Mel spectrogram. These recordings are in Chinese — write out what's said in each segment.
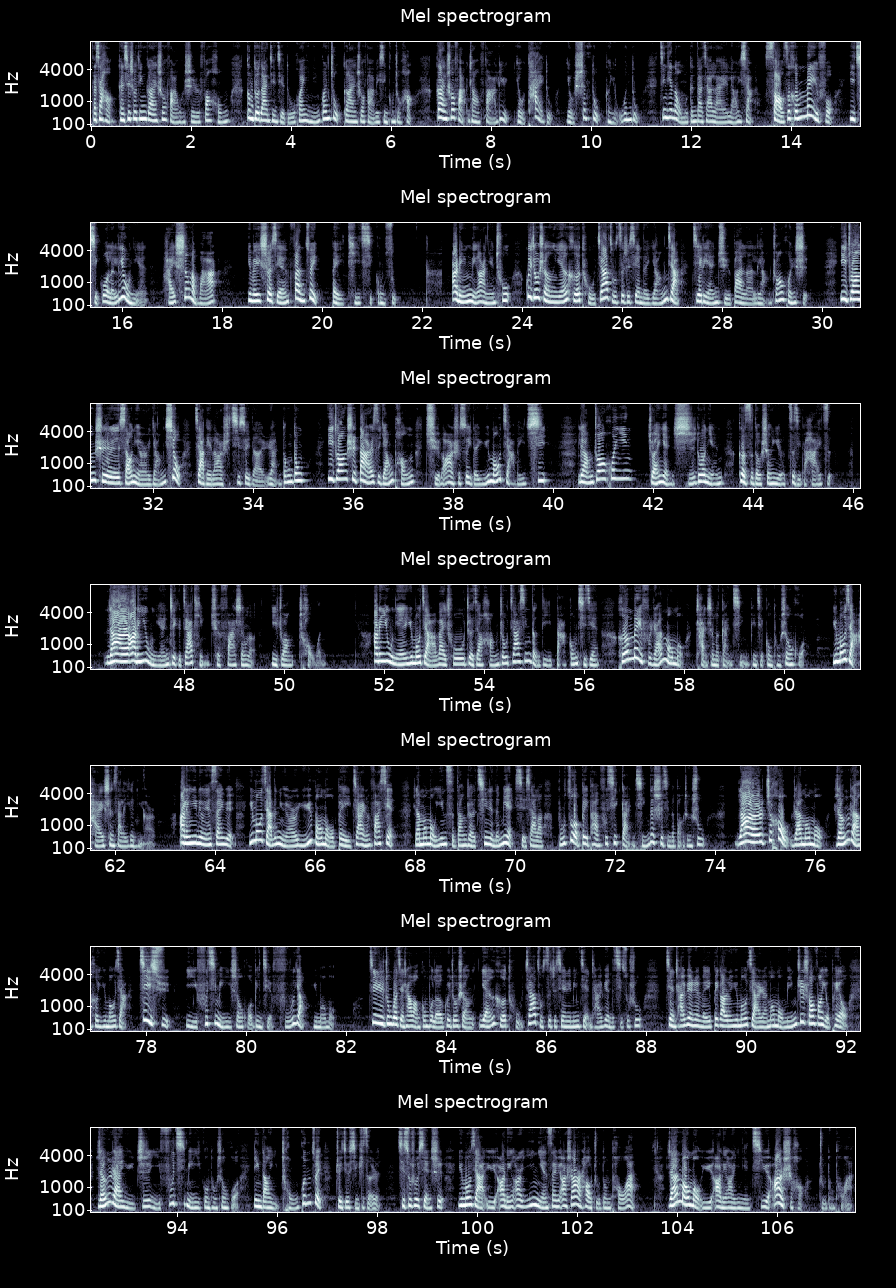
大家好，感谢收听个案说法，我是方红。更多的案件解读，欢迎您关注个案说法微信公众号。个案说法让法律有态度、有深度、更有温度。今天呢，我们跟大家来聊一下，嫂子和妹夫一起过了六年，还生了娃，因为涉嫌犯罪被提起公诉。二零零二年初，贵州省沿河土家族自治县的杨家接连举办了两桩婚事。一桩是小女儿杨秀嫁给了二十七岁的冉东东，一桩是大儿子杨鹏娶了二十岁的于某甲为妻。两桩婚姻转眼十多年，各自都生育了自己的孩子。然而，二零一五年，这个家庭却发生了一桩丑闻。二零一五年，于某甲外出浙江杭州、嘉兴等地打工期间，和妹夫冉某某产生了感情，并且共同生活。于某甲还生下了一个女儿。二零一六年三月，于某甲的女儿于某某被家人发现，冉某某因此当着亲人的面写下了不做背叛夫妻感情的事情的保证书。然而之后，冉某某仍然和于某甲继续。以夫妻名义生活，并且抚养于某某。近日，中国检察网公布了贵州省沿河土家族自治县人民检察院的起诉书。检察院认为，被告人于某甲、冉某某明知双方有配偶，仍然与之以夫妻名义共同生活，应当以重婚罪追究刑事责任。起诉书显示，于某甲于二零二一年三月二十二号主动投案，冉某某于二零二一年七月二十号主动投案。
